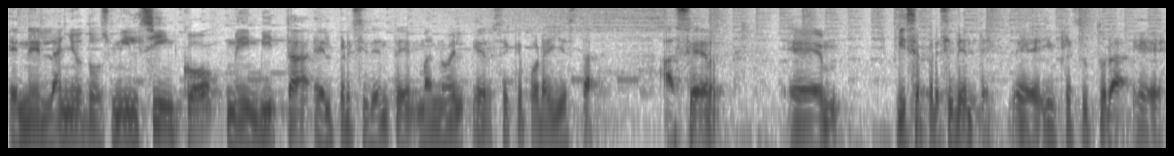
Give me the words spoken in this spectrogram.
en el año 2005 me invita el presidente Manuel Erce, que por ahí está, a ser eh, vicepresidente de infraestructura, eh,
